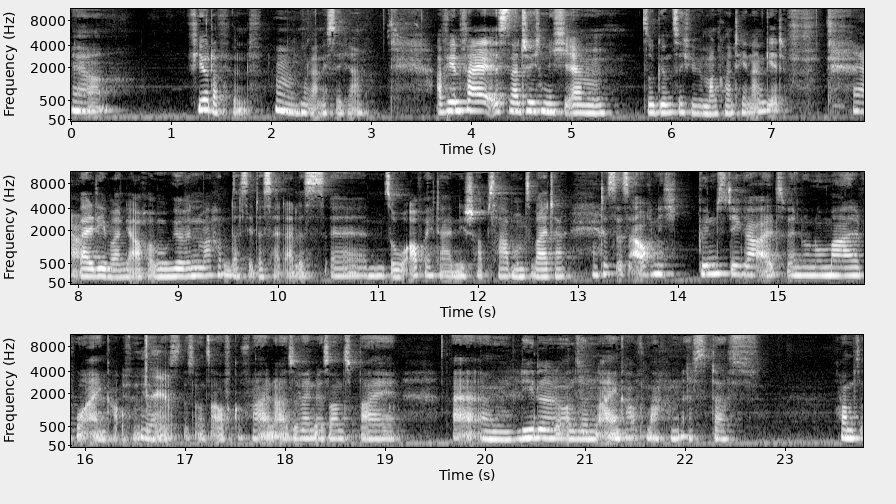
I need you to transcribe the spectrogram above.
Ja. Vier oder fünf? Hm. Bin mir gar nicht sicher. Auf jeden Fall ist natürlich nicht ähm, so günstig, wie wenn man Containern geht. Ja. Weil die wollen ja auch irgendwo Gewinn machen, dass sie das halt alles ähm, so aufrechterhalten, die Shops haben und so weiter. Und das ist auch nicht günstiger, als wenn du normal wo einkaufen würdest, ist uns aufgefallen. Also wenn wir sonst bei äh, Lidl unseren Einkauf machen, ist das kommt es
